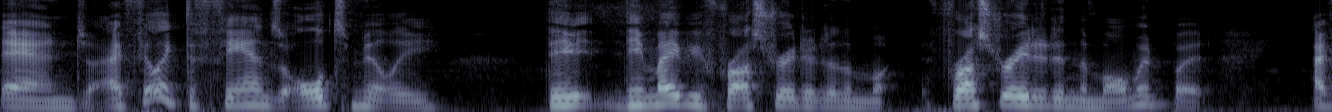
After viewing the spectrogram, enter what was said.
And I feel like the fans ultimately they they might be frustrated in the frustrated in the moment, but I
